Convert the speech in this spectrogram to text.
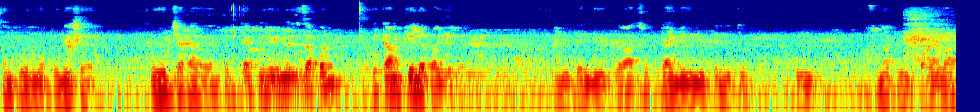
संपूर्ण पुणे शहर कोविडच्या काळानंतर त्या पिरियडमध्येच आपण हे काम केलं पाहिजे. आणि त्यांनी तो अचूक टायमिंगने त्यांनी तो पूल जुना पूल पाडला.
